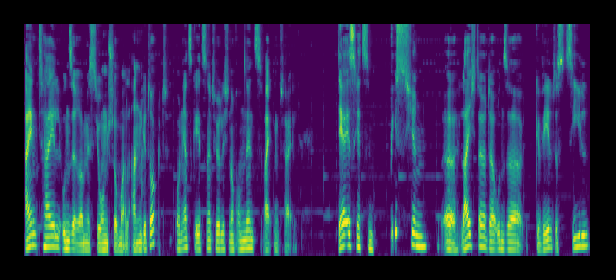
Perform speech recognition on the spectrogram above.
ein Teil unserer Mission schon mal angedockt und jetzt geht es natürlich noch um den zweiten Teil. Der ist jetzt ein bisschen äh, leichter, da unser gewähltes Ziel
